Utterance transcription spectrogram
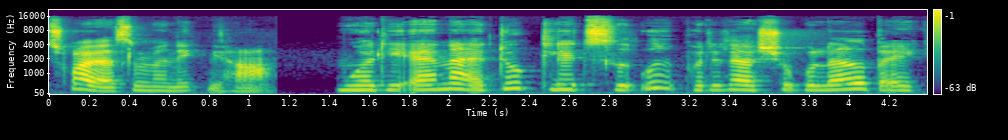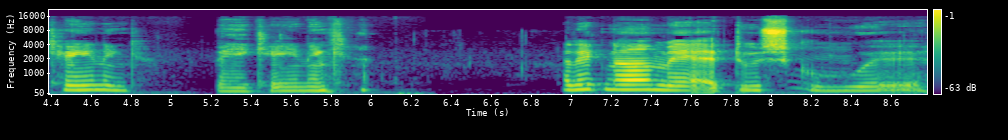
tror jeg simpelthen ikke, vi har. Mor Diana, er du glitset ud på det der chokoladebagkagning? Bagkagning? Er det ikke noget med, at du skulle, øh,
